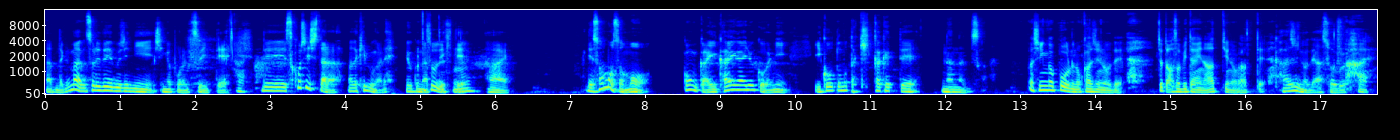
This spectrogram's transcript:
あったんだけど、まあそれで無事にシンガポールに着いて、はい。で、少ししたらまた気分がね、良くなってきて、はい。で、そもそも、今回海外旅行に行こうと思ったきっかけって何なんですか？まあシンガポールのカジノで、ちょっと遊びたいなっていうのがあって。カジノで遊ぶ。はい。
